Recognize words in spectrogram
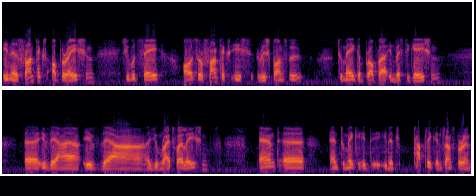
in a Frontex operation. She would say also Frontex is responsible to make a proper investigation uh, if there are if there are human rights violations and uh, and to make it in a public and transparent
